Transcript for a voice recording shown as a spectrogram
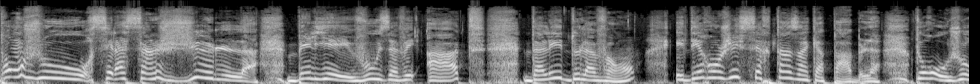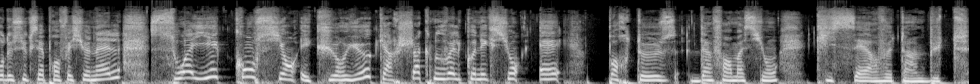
Bonjour, c'est la Saint-Jules. Bélier, vous avez hâte d'aller de l'avant et déranger certains incapables. Taureau, jour de succès professionnel, soyez conscient et curieux car chaque nouvelle connexion est porteuse d'informations qui servent un but.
